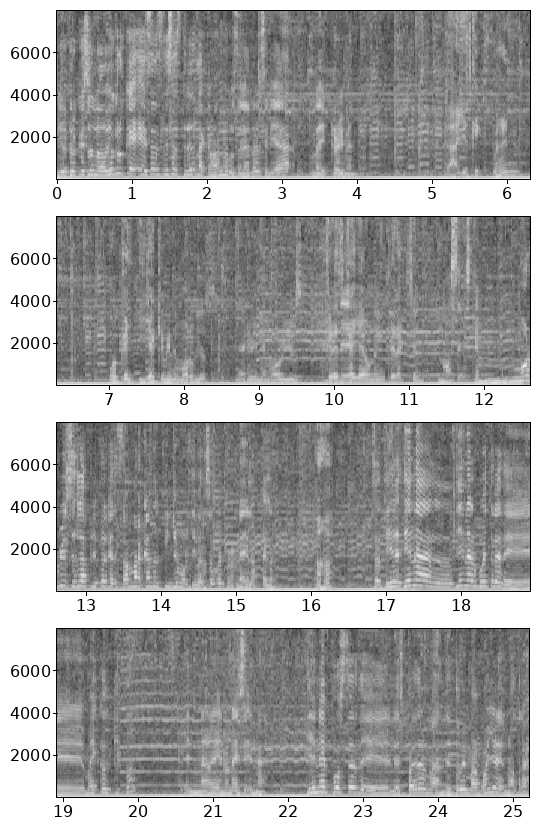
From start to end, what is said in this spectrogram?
Yo creo que eso es lo. Yo creo que esas de esas tres, la que más me gustaría ver sería la de Craven. Ay, es que, bueno. Ok, y ya que viene Morbius, Ya que viene Morbius. ¿crees De- que haya una interacción? No sé, es que Morbius es la película que te está marcando el pinche multiverso, güey, pero nadie la pela. Ajá. O sea, tiene, tiene al tiene al buitre de Michael Keaton en una, en una escena. Tiene póster del Spider-Man de Tobey Maguire en otra.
